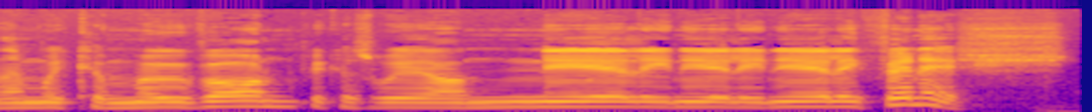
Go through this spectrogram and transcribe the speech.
and then we can move on because we are nearly nearly nearly finished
